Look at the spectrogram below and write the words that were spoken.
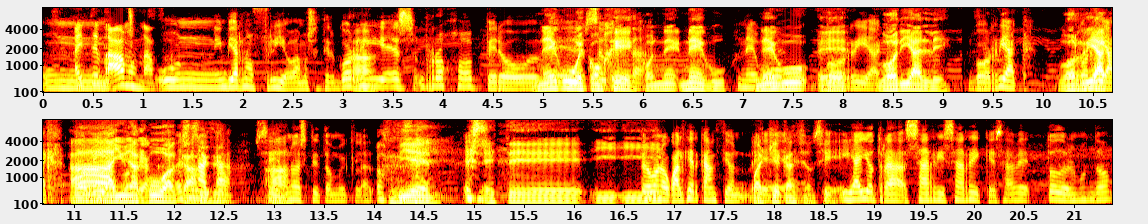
Un, Ahí te vamos, NASA. Un invierno frío, vamos a decir. Gorri ah. es rojo, pero... Negu es con G, con Negu. Negu, eh, Goriale. Gorriac. Gorriac. Ah, hay una Q acá. Es una K. Sí, ah. no he escrito muy claro. Bien. este, y, Pero bueno, cualquier canción. Cualquier eh, canción, sí. Y hay otra, Sarri Sarri, que sabe todo el mundo.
